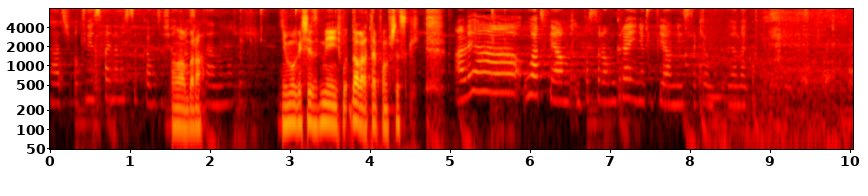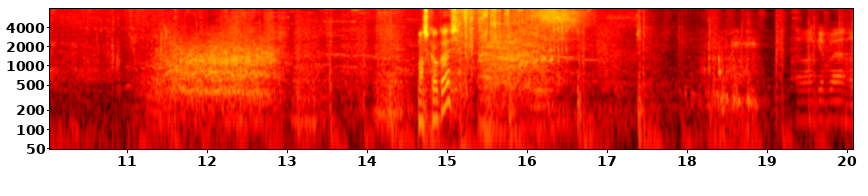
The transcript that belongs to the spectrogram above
patrz, bo tu jest fajna miejscówka, bo to się No dobra. Ten, możesz... Nie mogę się zmienić. Dobra, tepam wszystkich. Ale ja ułatwiam impostorom grę i nie kupiłam nic takiego kupionego. Masz kogoś? Ja mam GBN-a.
